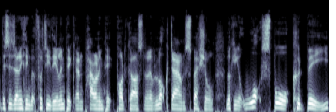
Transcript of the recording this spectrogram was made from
This is Anything But Footy, the Olympic and Paralympic podcast, and a lockdown special looking at what sport could be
